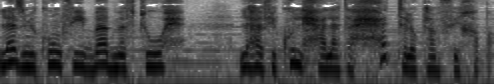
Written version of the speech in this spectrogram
لازم يكون في باب مفتوح لها في كل حالاتها حتى لو كان في خطأ.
